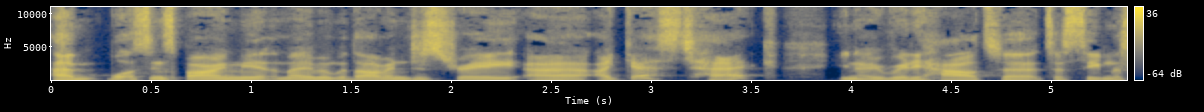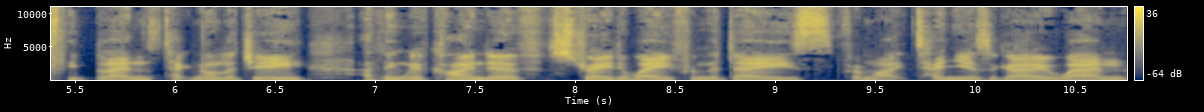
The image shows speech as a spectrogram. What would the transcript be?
Um, what's inspiring me at the moment with our industry? Uh, I guess tech. You know, really how to to seamlessly blend technology. I think we've kind of strayed away from the days from like ten years ago when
